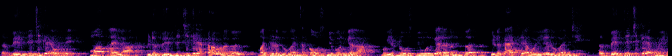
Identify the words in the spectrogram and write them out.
तर बेरजेची क्रिया होते. मग आपल्याला इकडे बेरजेची क्रिया करावं लागेल. मग तिकडे दोघांचा कंस निघून गेला. मग या कंस निघून गेल्यानंतर इकडे काय क्रिया होईल या दोघांची? तर बेरजेची क्रिया होईल.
